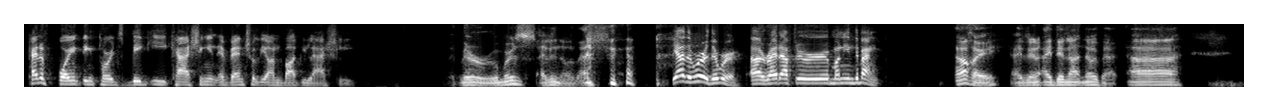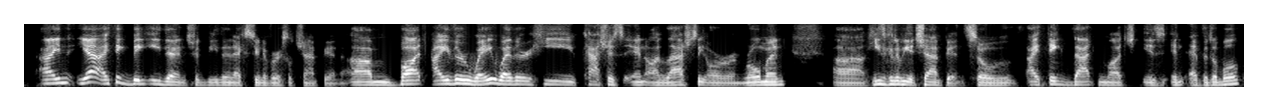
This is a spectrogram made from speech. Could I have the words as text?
kind of pointing towards Big E cashing in eventually on Bobby Lashley. There are rumors. I didn't know that. yeah, there were. There were. Uh, right after Money in the Bank. Okay, I didn't. I did not know that. Uh, I yeah, I think Big Eden should be the next Universal Champion. Um, but either way, whether he cashes in on Lashley or on Roman, uh, he's gonna be a champion. So I think that much is inevitable.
